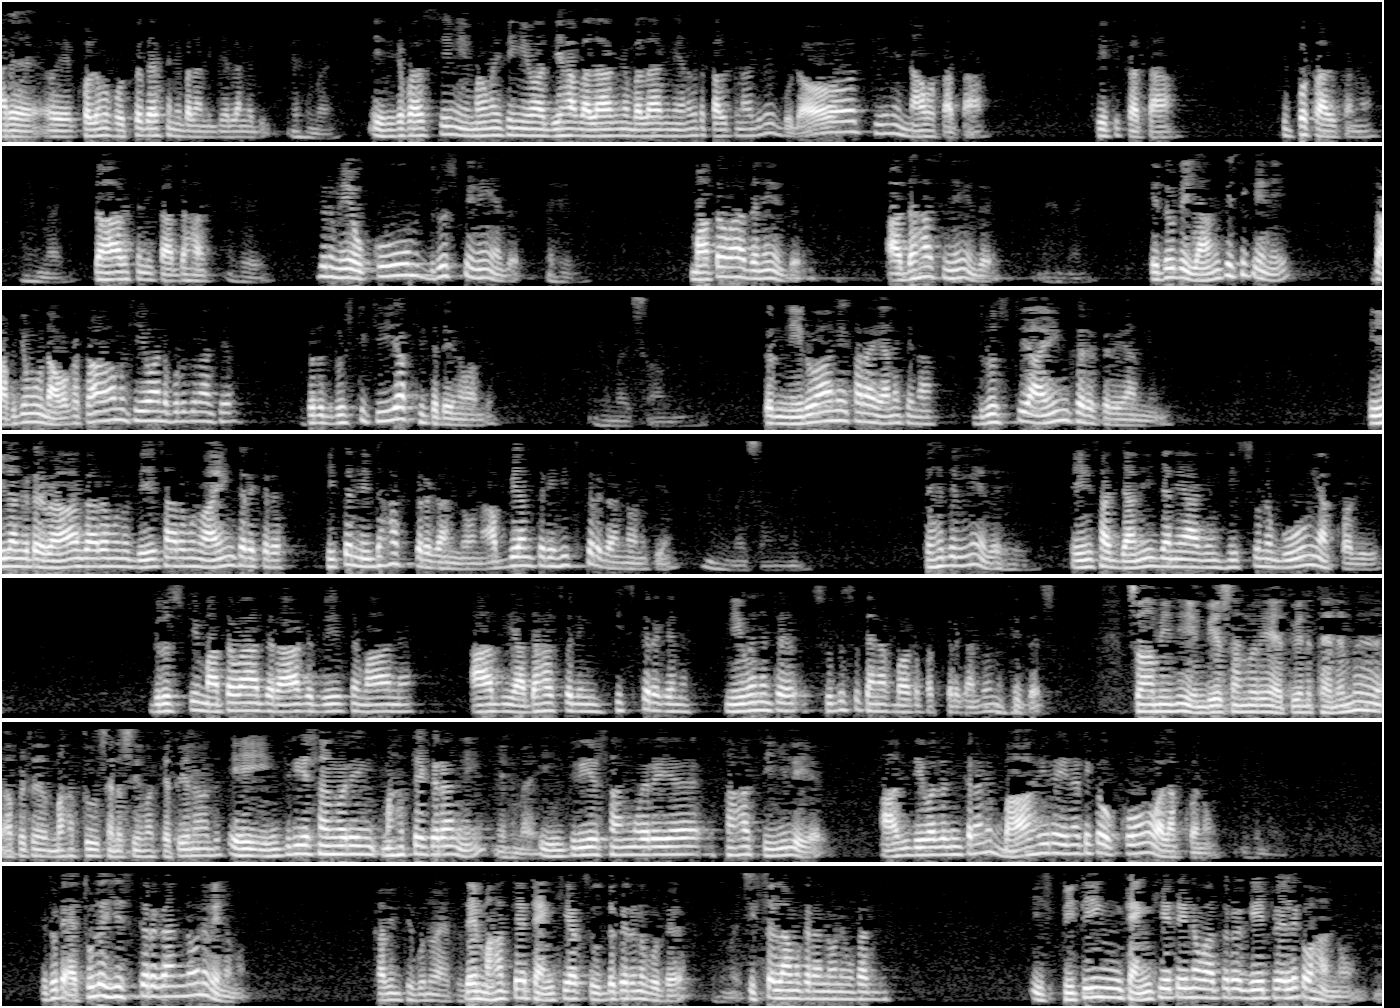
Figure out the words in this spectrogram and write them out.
අර ඔය කොළඹ පොත් ප්‍රදර්ශනේ බලන්න ගියා ළඟදී. එහෙමයි. ඊට පස්සේ මේ මම ඉතින් ඒවා දිහා බලාගෙන බලාගෙන යනකොට කල්පනා කරේ ගොඩාක් තියෙන නව කතා, කීටි කතා, උපකල්පන. එහෙමයි. දාර්ශනික අදහස්. එහෙයි. මේ ඔක්කොම දෘෂ්ටි නේද? එහෙයි. මතවාද නේද? අදහස් නේද? එතකොට යම් කිසි කෙනෙක් අපි කියමු නවකතාම කියවන්න පුරුදු වුණා කියලා. ඒතර දෘෂ්ටි කීයක් හිතට එනවද? එහෙමයි ස්වාමී. ඒතර නිර්වාණය කරා යන කෙනා දෘෂ්ටි අයින් කර කර යන්නේ. ඊළඟට රාග අරමුණු, දේශ අරමුණු අයින් කර කර හිත නිදහස් කරගන්න ඕන. අභ්‍යන්තරේ හිස් කරගන්න ඕන කියන්නේ. පැහැදිලි නේද? ඒ නිසා ජනී ජනයාගෙන් හිස් වුණ භූමියක් වගේ දෘෂ්ටි මතවාද රාග ద్వේෂ මාන ආදී අදහස් වලින් හිස් කරගෙන නිවනට සුදුසු තැනක් බවට පත් කරගන්න ඕනේ සිත. ස්වාමීනි ඉන්ද්‍රිය සංවරය ඇති වෙන තැනම අපිට මහත් වූ සැනසීමක් ඇති වෙනවද? ඒ ඉන්ද්‍රිය සංවරයෙන් මහත්ය කරන්නේ එහෙමයි. ඉන්ද්‍රිය සංවරය සහ සීලය ආදි දේවල් වලින් කරන්නේ බාහිර එන ටික ඔක්කොම වළක්වනවා. ඒකට ඇතුළ හිස් කරගන්න ඕන වෙනම. කලින් තිබුණු ඇතුළ. දැන් මහත්ය ටැංකියක් සුද්ධ කරනකොට ඉස්සල්ලාම කරන්න ඕනේ මොකද්ද? පිටින් ටැංකියට එන වතුර ගේට් වේල් එක වහන්න ඕනේ.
